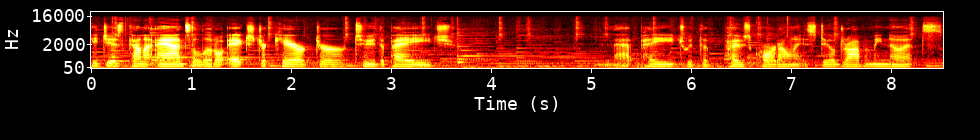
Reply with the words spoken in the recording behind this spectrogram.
It just kind of adds a little extra character to the page. That page with the postcard on it is still driving me nuts.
